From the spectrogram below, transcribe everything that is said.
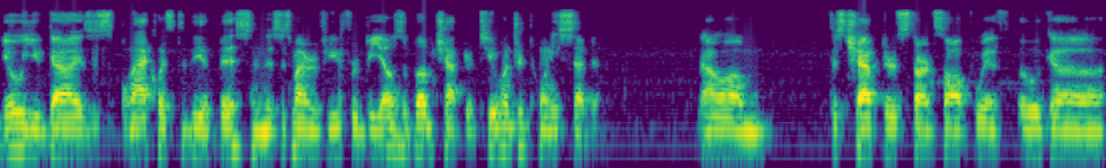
Yo, you guys, this is Blacklist of the Abyss, and this is my review for Beelzebub, chapter 227. Now, um, this chapter starts off with Oga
